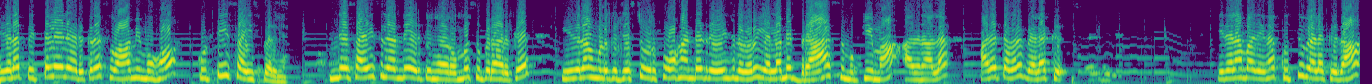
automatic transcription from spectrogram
இதெல்லாம் பித்தளையில இருக்கிற சுவாமி முகம் குட்டி சைஸ் பாருங்க. இந்த சைஸ்ல இருந்தே இருக்குங்க. ரொம்ப சூப்பரா இருக்கு. இதெல்லாம் உங்களுக்கு ஜஸ்ட் ஒரு ஃபோர் ஹண்ட்ரட் ரேஞ்ச்ல வரும். எல்லாமே பிராஸ் முக்கியமா. அதனால அதை தவிர விளக்கு. இதெல்லாம் பாத்தீங்கன்னா குத்து விளக்கு தான்.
